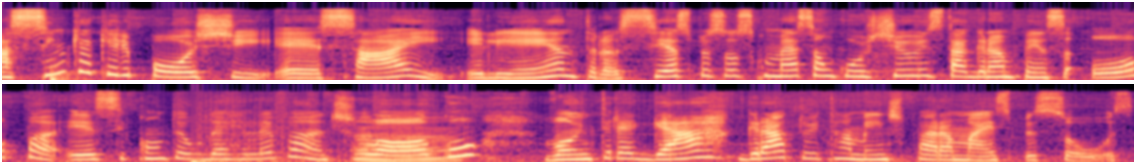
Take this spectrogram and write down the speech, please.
assim que aquele post é, sai, ele entra, se as pessoas começam a curtir, o Instagram pensa, opa, esse conteúdo é relevante. Aham. Logo, vão entregar gratuitamente para mais pessoas.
